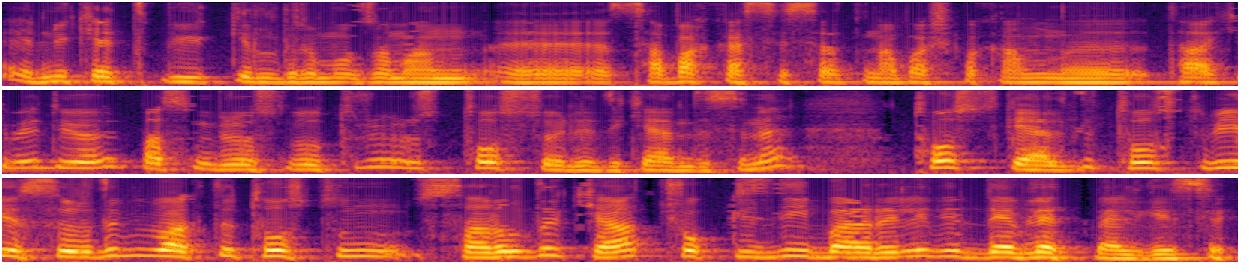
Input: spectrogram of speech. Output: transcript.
E, Nüket Büyük Yıldırım o zaman e, Sabah gazetesi adına başbakanlığı takip ediyor. Basın bürosunda oturuyoruz. Tost söyledi kendisine. Tost geldi. Tostu bir ısırdı. Bir baktı tostun sarıldığı kağıt çok gizli ibareli bir devlet belgesi.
